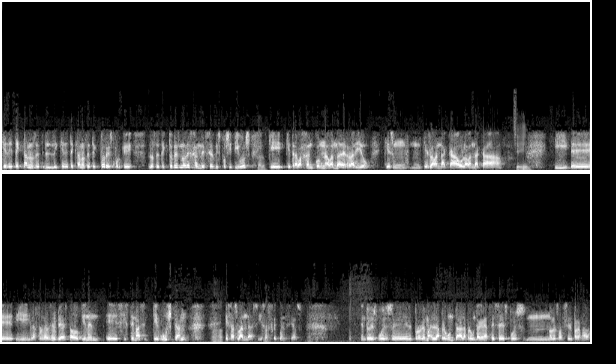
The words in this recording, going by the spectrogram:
que detectan los que detectan los detectores porque los detectores no dejan de ser dispositivos que, trabajan con una banda de radio que es que es la banda K o la banda KA y, eh, y las fuerzas de seguridad de Estado tienen eh, sistemas que buscan esas bandas y esas frecuencias. Entonces pues eh, el problema la pregunta la pregunta que me haces es pues mm, no les va a servir para nada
